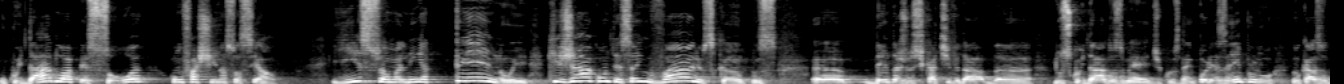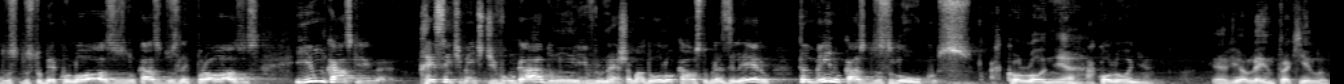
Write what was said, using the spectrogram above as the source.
o cuidado à pessoa com faxina social. E isso é uma linha tênue que já aconteceu em vários campos uh, dentro da justificativa da, da, dos cuidados médicos. Né? Por exemplo, no, no caso dos, dos, tuberculosos, no caso dos leprosos, e um caso que recentemente divulgado num livro né, chamado O Holocausto Brasileiro, também no caso dos loucos. A colônia. A colônia. É violento aquilo.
